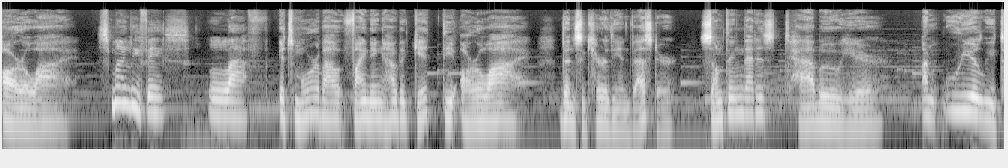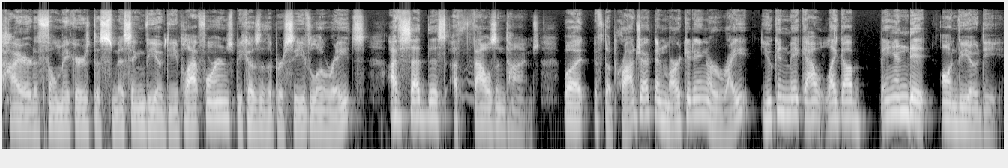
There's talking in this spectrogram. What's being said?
ROI. Smiley face, laugh. It's more about finding how to get the ROI than secure the investor something that is taboo here. I'm really tired of filmmakers dismissing VOD platforms because of the perceived low rates. I've said this a thousand times, but if the project and marketing are right, you can make out like a bandit on VOD,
